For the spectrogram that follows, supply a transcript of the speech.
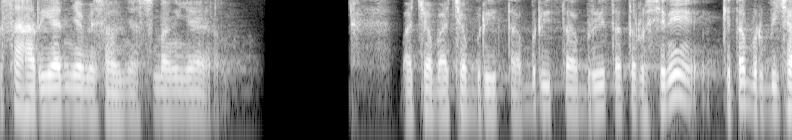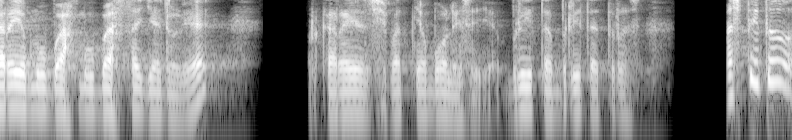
kesehariannya misalnya senangnya. Baca-baca berita, berita, berita terus. Ini kita berbicara yang mubah-mubah saja dulu ya. Perkara yang sifatnya boleh saja. Berita, berita terus. Pasti itu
